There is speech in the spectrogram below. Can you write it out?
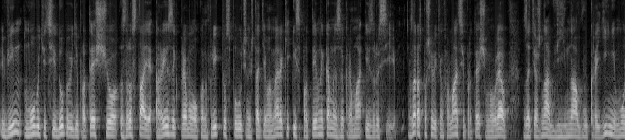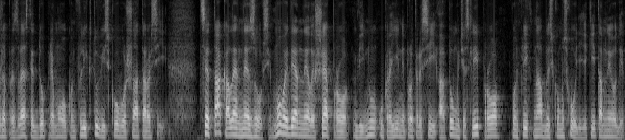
Він мовить у цій доповіді про те, що зростає ризик прямого конфлікту Сполучених Штатів Америки із противниками, зокрема із Росією. Зараз поширюють інформацію про те, що, мовляв, затяжна війна в Україні може призвести до прямого конфлікту військового США та Росії. Це так, але не зовсім. Мова йде не лише про війну України проти Росії, а в тому числі про конфлікт на Близькому Сході, який там не один.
